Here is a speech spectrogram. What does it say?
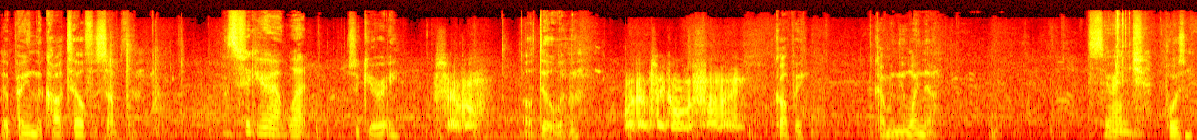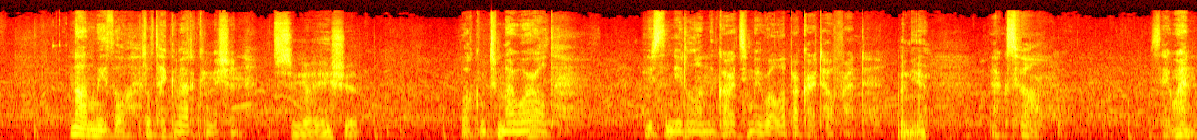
They're paying the cartel for something. Let's figure out what. Security? Several. I'll deal with them. Well, don't take all the fun, eh? Copy. Coming your way now. Syringe. Poison? Non lethal. It'll take him out of commission. CIA shit. Welcome to my world. Use the needle on the guards and we roll up our cartel friend. And you? Exfil. Say when.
